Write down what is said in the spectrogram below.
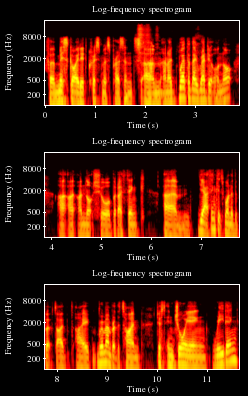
for misguided Christmas presents, um, and I, whether they read it or not, I, am not sure. But I think, um, yeah, I think it's one of the books I I remember at the time just enjoying reading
